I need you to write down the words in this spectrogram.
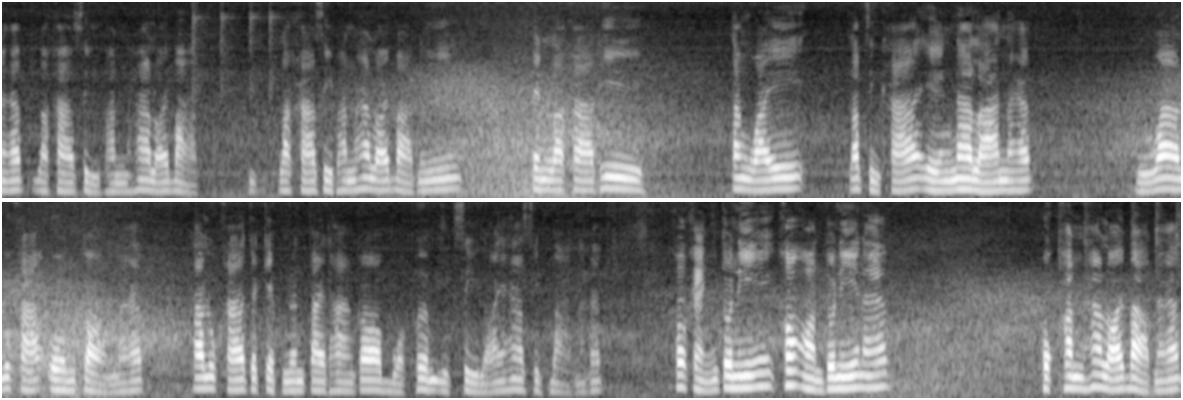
นะครับ ราคา 4,500 บาท ราคา 4,500 บาทนี้ เป็นราคาที่ตั้งไว้รับสินค้าเองหน้าร้านนะครับ หรือว่าลูกค้าโอนก่อนนะครับ ถ้าลูกค้าจะเก็บเงินปลายทางก็บวกเพิ่มอีก 450 บาทนะครับ ข้อแข็งตัวนี้ข้ออ่อนตัวนี้นะครับ 6,500 บาทนะครับ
